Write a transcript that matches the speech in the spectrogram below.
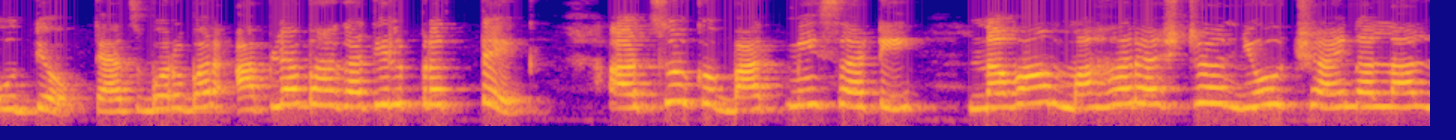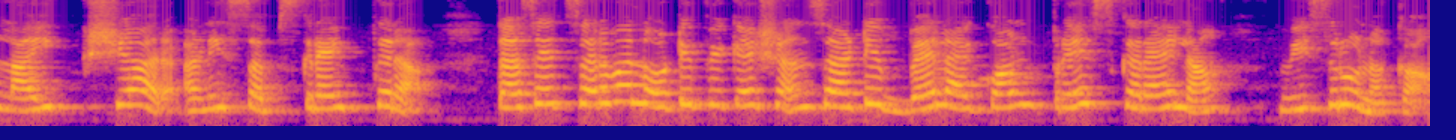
उद्योग त्याचबरोबर आपल्या भागातील प्रत्येक अचूक बातमीसाठी नवा महाराष्ट्र न्यूज चॅनलला लाईक शेअर आणि सबस्क्राईब करा. तसेच सर्व नोटिफिकेशनसाठी बेल आयकॉन प्रेस करायला विसरू नका.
